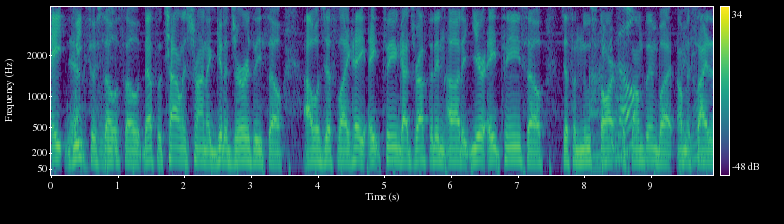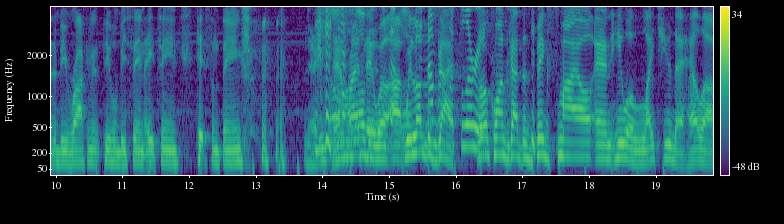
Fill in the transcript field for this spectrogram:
eight yeah. weeks or so. Mm-hmm. So that's a challenge trying to get a jersey. So I was just like, hey, 18, got drafted in uh, the year 18. So just a new start for something. But I'm excited to be rocking it. People be seeing 18 hit some things. There you go. Damn right they will. Uh, we love the this guy. Roquan's got this big smile, and he will light you the hell up.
